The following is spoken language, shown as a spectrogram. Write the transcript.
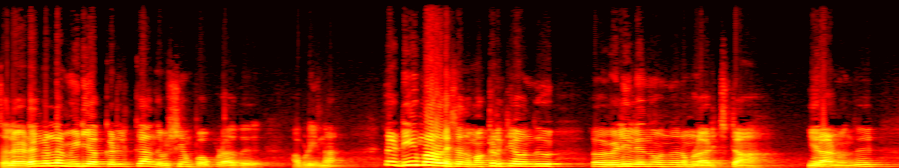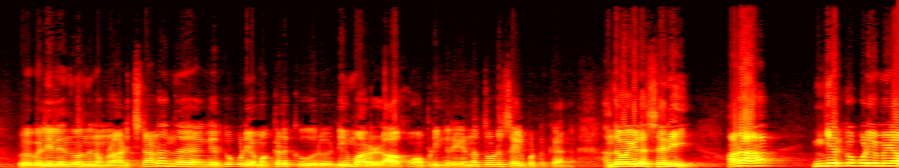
சில இடங்களில் மீடியாக்களுக்கு அந்த விஷயம் போகக்கூடாது அப்படின்னா இந்த டிமாரலைஸ் அந்த மக்களுக்கே வந்து வெளியிலேருந்து வந்து நம்மளை அடிச்சிட்டான். ஈரான் வந்து வெளியிலேருந்து வந்து நம்மளை அடிச்சிட்டான்னா இந்த இங்கே இருக்கக்கூடிய மக்களுக்கு ஒரு டிமாரல் ஆகும் அப்படிங்கிற எண்ணத்தோடு செயல்பட்டுருக்காங்க. அந்த வகையில் சரி. ஆனால் இங்கே இருக்கக்கூடிய மீடியா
